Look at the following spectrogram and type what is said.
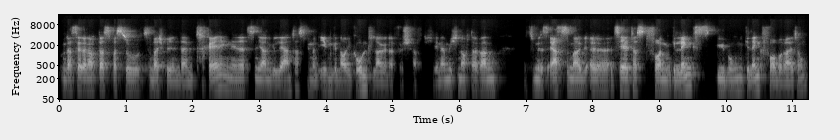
Und das ist ja dann auch das, was du zum Beispiel in deinem Training in den letzten Jahren gelernt hast, wie man eben genau die Grundlage dafür schafft. Ich erinnere mich noch daran, dass du mir das erste Mal äh, erzählt hast von Gelenksübungen, Gelenkvorbereitung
